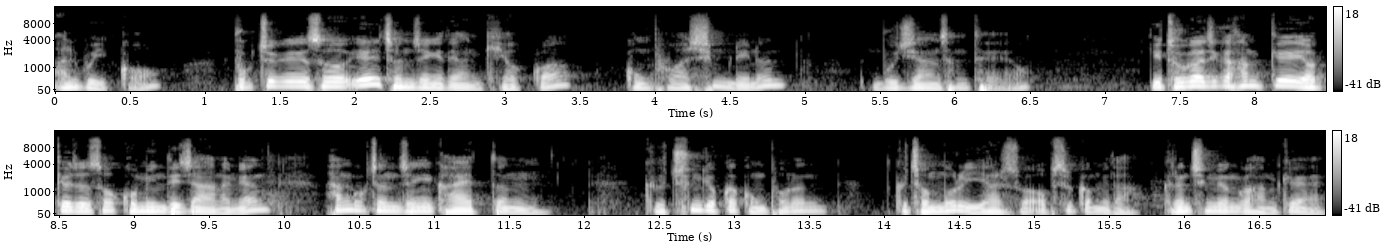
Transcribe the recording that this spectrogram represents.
알고 있고 북쪽에서의 전쟁에 대한 기억과 공포와 심리는 무지한 상태예요. 이 두 가지가 함께 엮여져서 고민되지 않으면 한국 전쟁이 가했던 그 충격과 공포는 그 전모를 이해할 수가 없을 겁니다. 그런 측면과 함께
